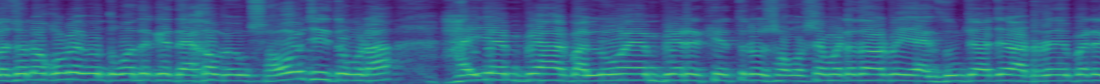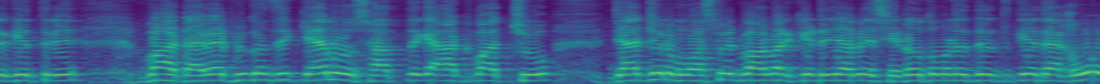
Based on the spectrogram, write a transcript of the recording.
আলোচনা করব এবং তোমাদেরকে দেখাবো, এবং সহজেই তোমরা হাই অ্যাম্পিয়ার বা লো অ্যাম্পিয়ারের ক্ষেত্রেও সমস্যা মেটাতে পারবে একজুম চার্জার আঠারো অ্যাম্পিয়ারের ক্ষেত্রে, বা ড্রাইভার ফ্রিকোয়েন্সি কেন সাত থেকে আট পাচ্ছ, যার জন্য মসপেট বারবার কেটে যাবে, সেটাও তোমাদেরকে দেখাবো।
